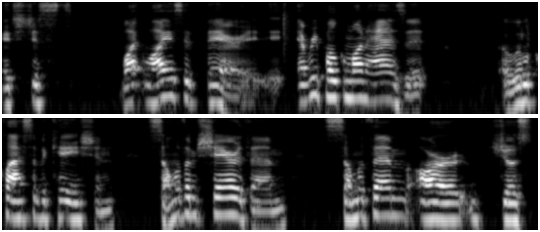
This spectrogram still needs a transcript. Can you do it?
It's just why why is it there? It, every Pokemon has it. A little classification. Some of them share them. Some of them are just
